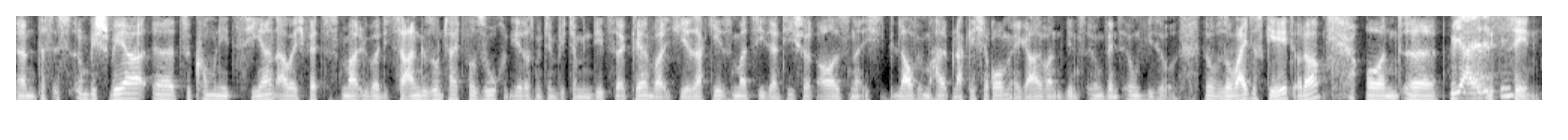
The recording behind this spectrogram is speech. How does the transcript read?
Ähm, das ist irgendwie schwer äh, zu kommunizieren, aber ich werde es mal über die Zahngesundheit versuchen, ihr das mit dem Vitamin D zu erklären, weil ich ihr sage jedes Mal, zieh dein T-Shirt aus. Ne? Ich laufe immer halb nackig herum, egal wann, wenn es irgendwie so, so, so weit es geht, oder? Und äh, wie alt ist sie? Zehn.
